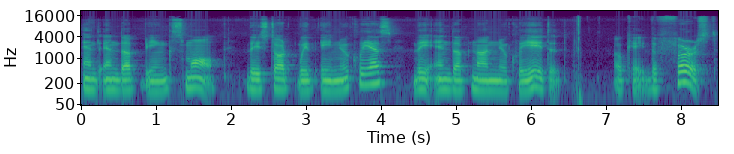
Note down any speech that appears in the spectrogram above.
and end up being small. They start with a nucleus, they end up non-nucleated. Okay, the first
